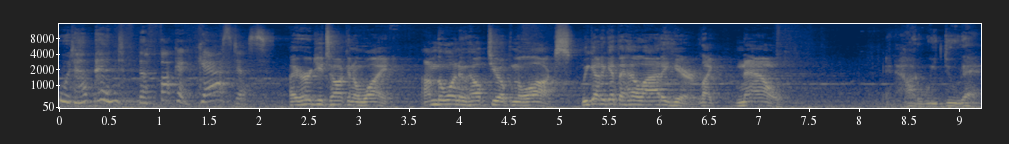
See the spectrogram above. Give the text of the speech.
What happened? The fucker gassed us. I heard you talking to White. I'm the one who helped you open the locks. We gotta get the hell out of here, like now. And how do we do that?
